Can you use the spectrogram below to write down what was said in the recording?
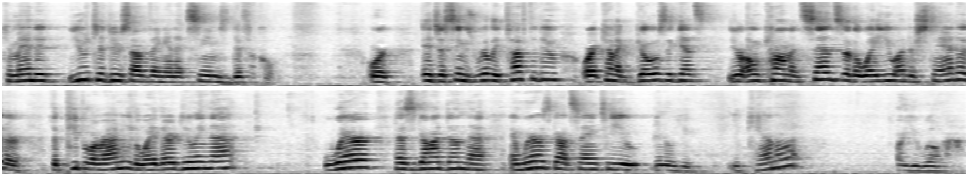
Commanded you to do something and it seems difficult? Or it just seems really tough to do? Or it kind of goes against your own common sense or the way you understand it or the people around you, the way they're doing that? Where has God done that? And where is God saying to you, you know, you, you cannot? Or you will not.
